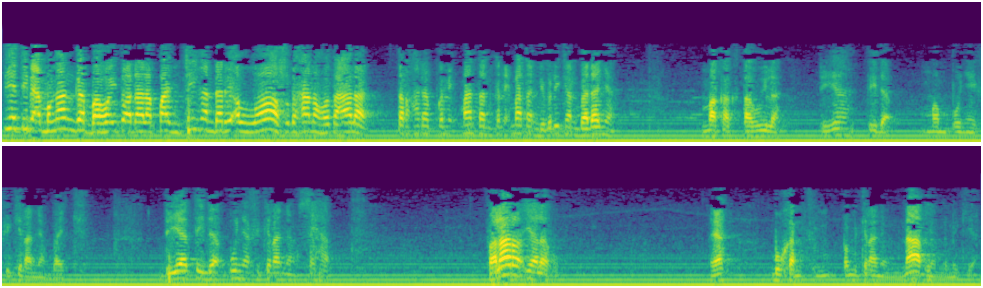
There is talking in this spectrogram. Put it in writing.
Dia tidak menganggap bahwa itu adalah pancingan dari Allah Subhanahu wa taala terhadap kenikmatan-kenikmatan diberikan padanya. Maka ketahuilah, dia tidak mempunyai pikiran yang baik. Dia tidak punya pikiran yang sehat. Fala ra'yalahu ya bukan pemikiran yang benar yang demikian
